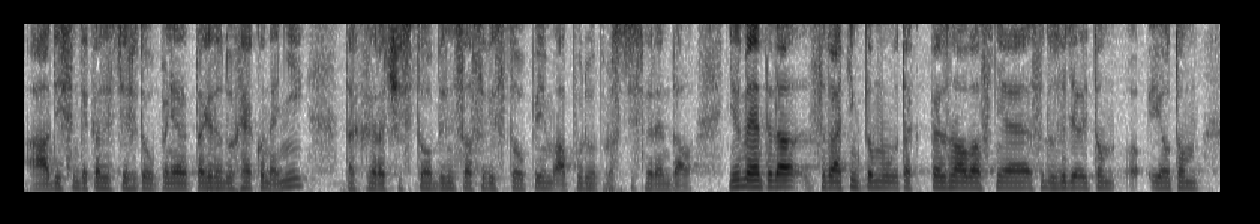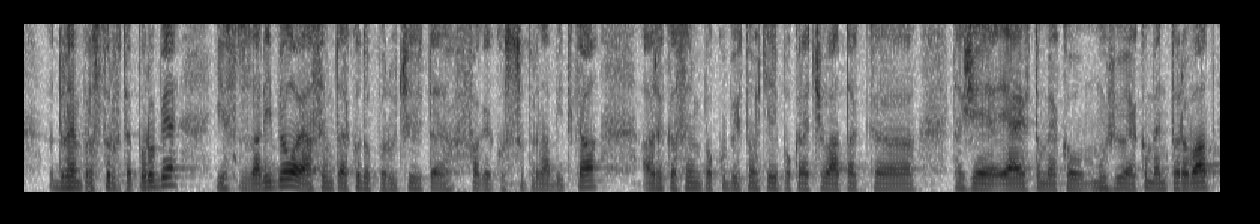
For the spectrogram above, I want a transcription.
A když jsem teďka zjistil, že to úplně tak jednoduché jako není, tak radši z toho biznesu asi vystoupím a půjdu prostě směrem dál. Nicméně teda se vrátím k tomu, tak personál vlastně se dozvěděl i, tom, i o tom druhém prostoru v té porubě. Jim se to zalíbilo, já jsem to jako doporučil, že to je fakt jako super nabídka a řekl jsem, pokud bych v tom chtěli pokračovat, tak, eh, takže já je v tom jako můžu jako mentorovat.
